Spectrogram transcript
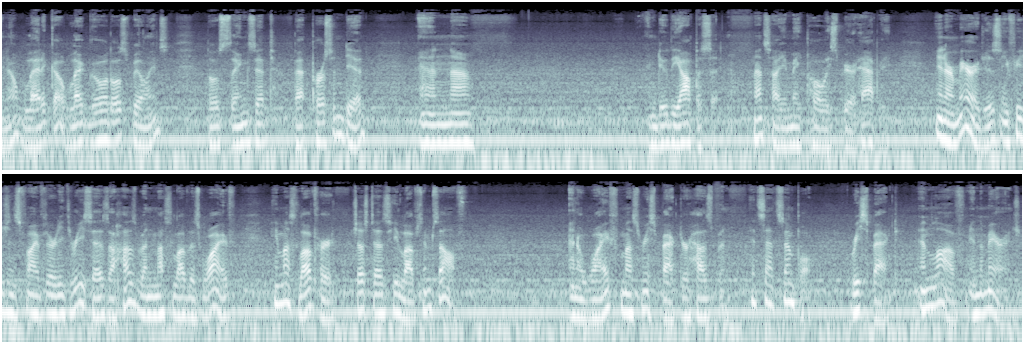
You know, let it go. Let go of those feelings, those things that that person did, and uh, and do the opposite. That's how you make the Holy Spirit happy. In our marriages, Ephesians 5:33 says a husband must love his wife. He must love her just as he loves himself. And a wife must respect her husband. It's that simple. Respect and love in the marriage.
